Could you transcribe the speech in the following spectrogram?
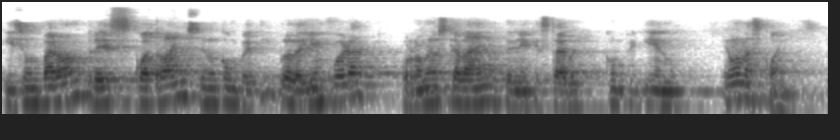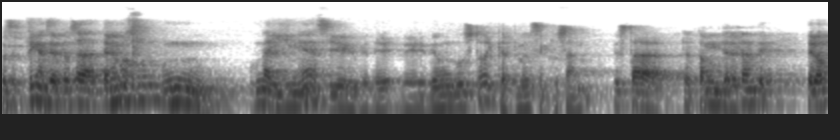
Hice un parón, tres, cuatro años que no competí, pero de ahí en fuera, por lo menos cada año tenía que estar compitiendo en unas cuantas. Pues fíjense, o sea, tenemos un- un- una línea así de, de- de un gusto y que al final se cruzan. Está, está muy interesante. Pero,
